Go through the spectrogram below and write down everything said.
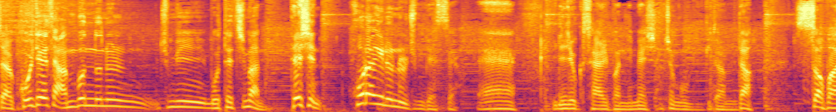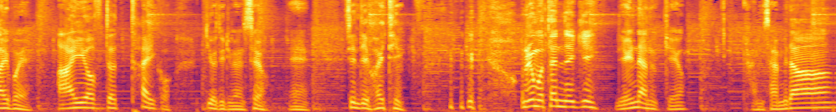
자 골드에서 안 본 눈을 준비 못했지만 대신 호랑이 눈을 준비했어요. 예. 1641번님의 신청곡이기도 합니다. 서바이버의 Eye of the Tiger 띄워드리면서요. 예. 신디 화이팅! 오늘 못한 얘기 내일 나눌게요. 감사합니다.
